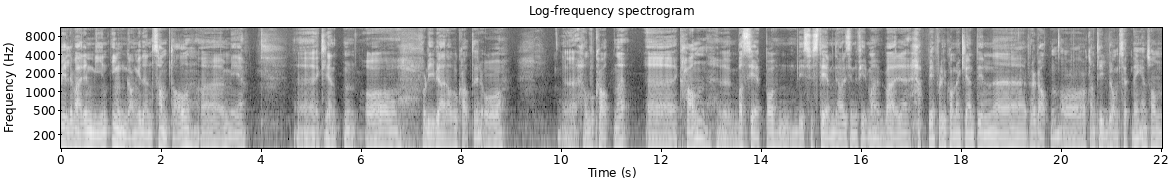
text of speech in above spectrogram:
ville være min inngang i den samtalen uh, med uh, klienten. Og fordi vi er advokater. Og uh, advokatene kan, eh, basert på de systemene de har i sine firmaer, være happy fordi det kommer en klient inn eh, fra gaten og kan tilby omsetning. En sånn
